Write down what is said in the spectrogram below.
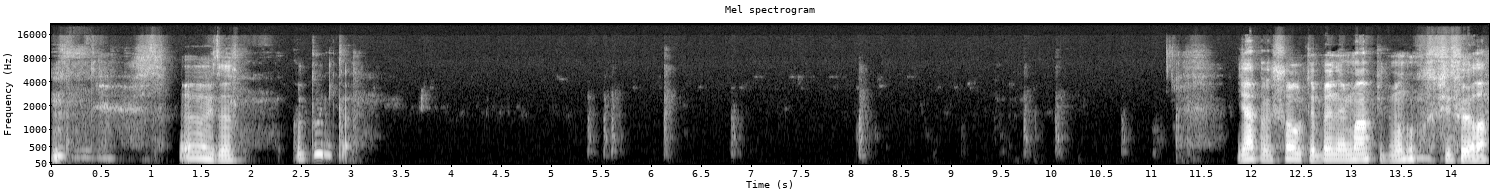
Ой, да. Кутунька. Я прийшов, тебе нема, підманула, підвела.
